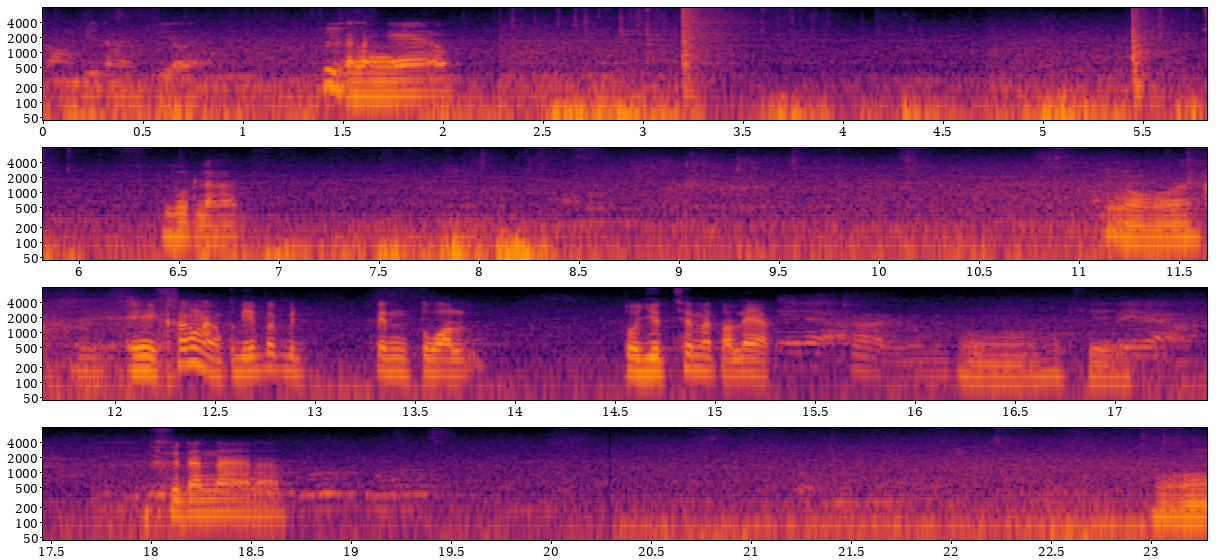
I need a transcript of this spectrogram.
ต้องพี่ทำเฟี้ยวอย่างกำลังแงะครับรุดแล้วครับ โอ้ยเอ้ยข้างหลังตัวนี้มันเป็นเป็นตัวตัวยึดใช่ไหมตอนแรกใช่มันอ๋อโอเค คือด้านหน้านะครับอ๋อ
